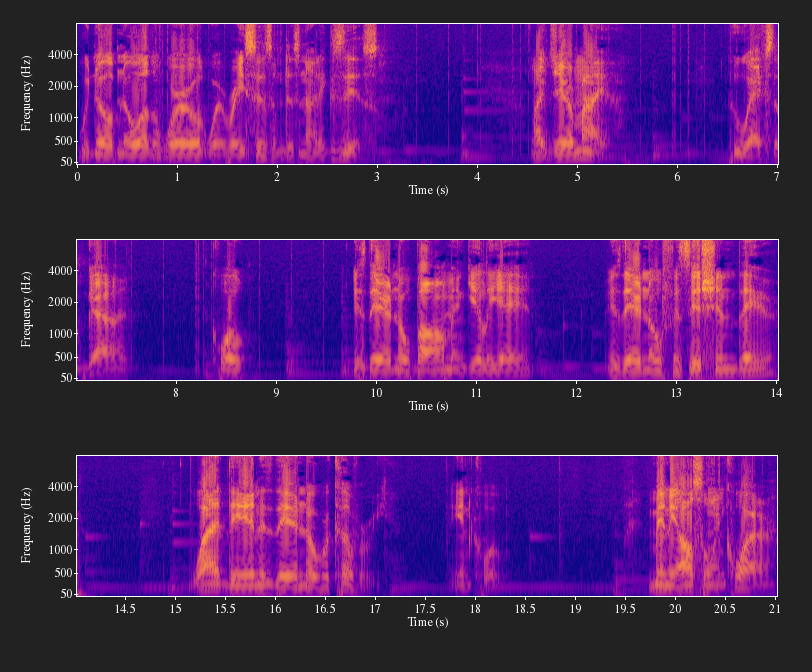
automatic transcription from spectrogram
we know of no other world where racism does not exist. Like Jeremiah, who asked of God, quote, Is there no balm in Gilead? Is there no physician there? Why then is there no recovery? End quote. Many also inquire,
